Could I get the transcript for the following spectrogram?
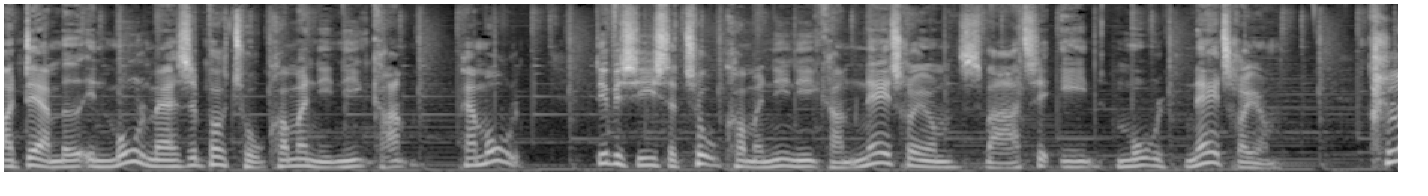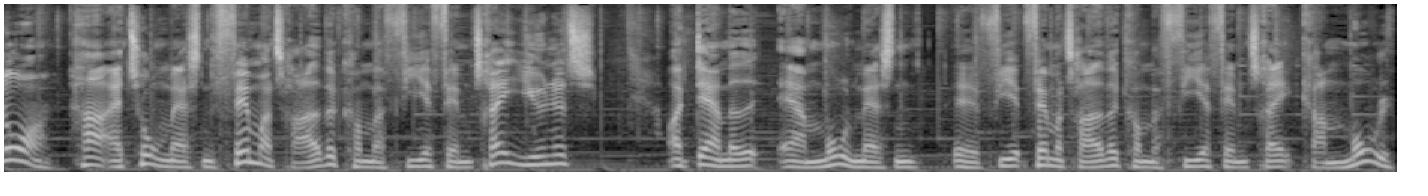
og dermed en molmasse på 2,99 gram per mol. Det vil sige, at 2,99 gram natrium svarer til 1 mol natrium. Klor har atommassen 35,453 units, og dermed er molmassen øh, 35,453 gram mol.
